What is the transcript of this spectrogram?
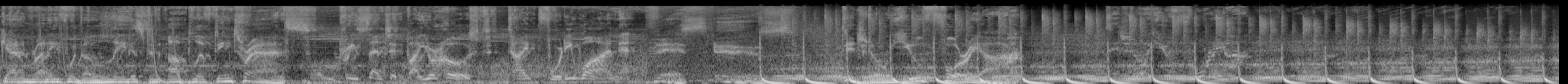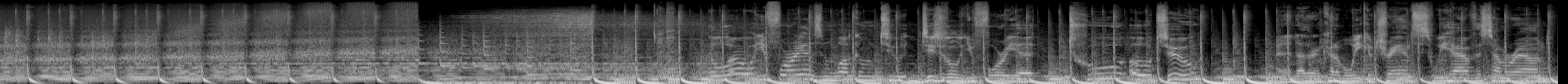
Get ready for the latest and uplifting trance. Presented by your host, Type 41. This is Digital Euphoria. Digital Euphoria. Hello, Euphorians, and welcome to Digital Euphoria 202 and another incredible week of trance. We have this time around.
